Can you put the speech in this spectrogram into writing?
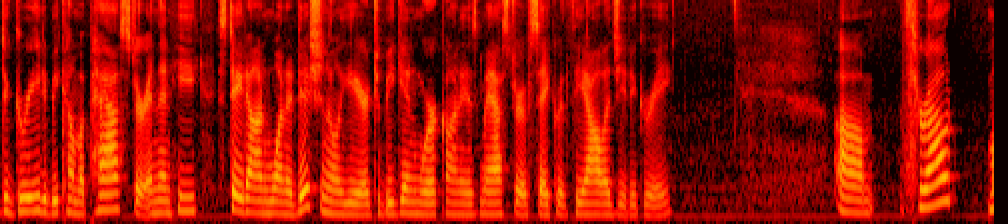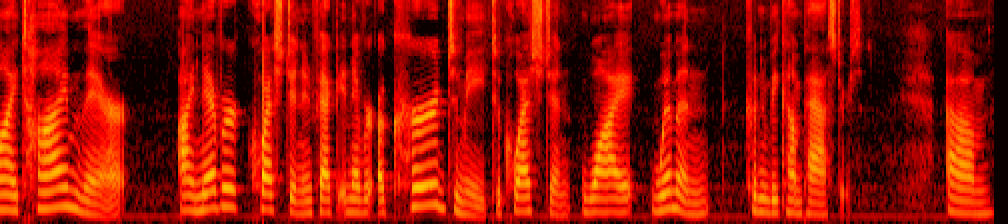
degree to become a pastor, and then he stayed on one additional year to begin work on his Master of Sacred Theology degree. Um, throughout my time there, I never questioned, in fact, it never occurred to me to question why women couldn't become pastors. Um,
